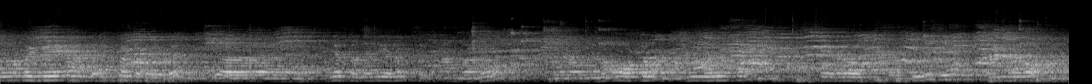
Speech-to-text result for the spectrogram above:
Man har ju med i andra första perioden. Gör nästan en del av sitt andra mål. Genom nummer 18, Nina Olsson. Spelar upp 29, andra 18.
